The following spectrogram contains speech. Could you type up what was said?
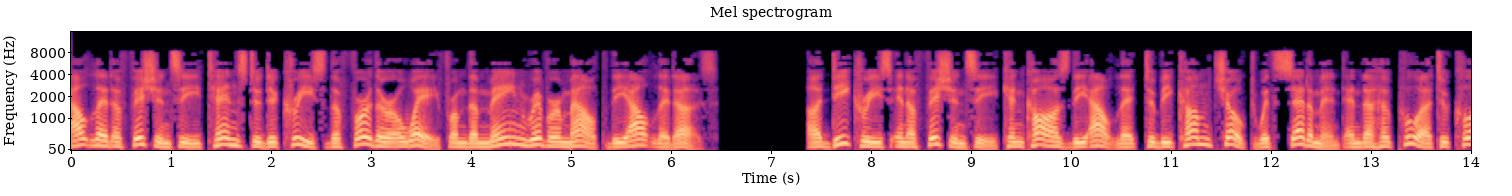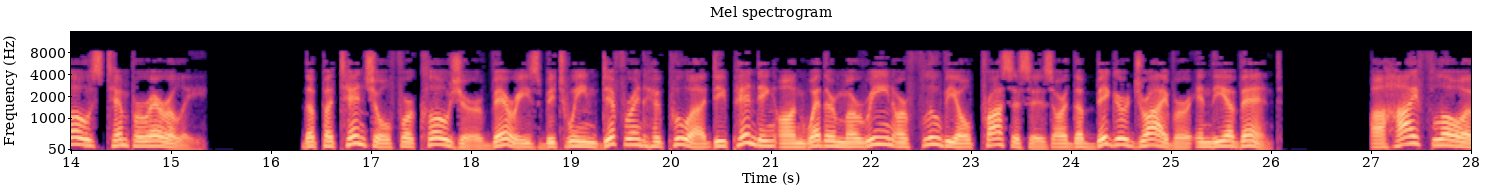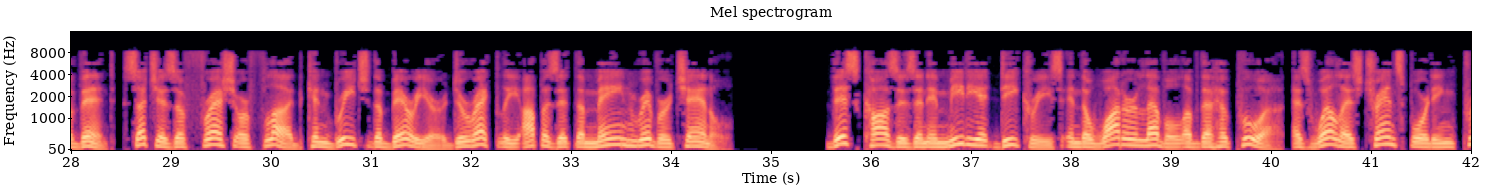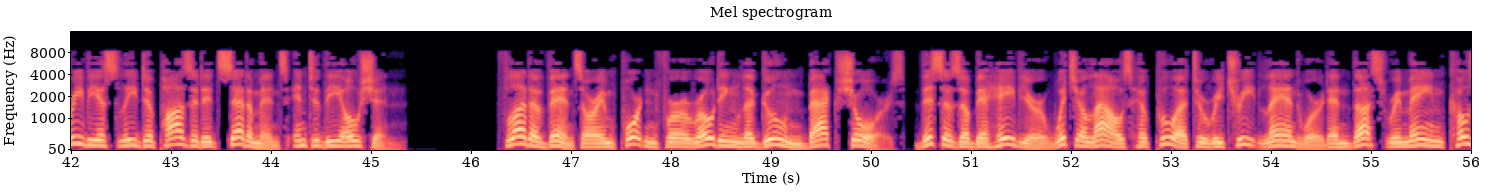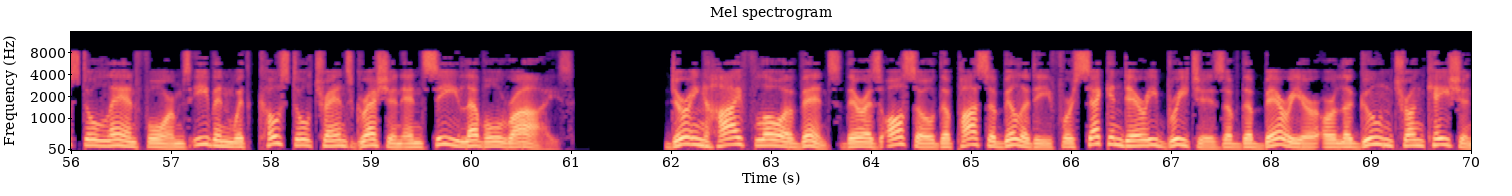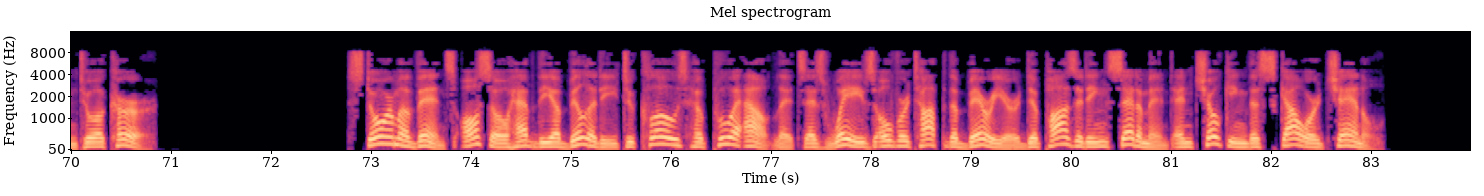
Outlet efficiency tends to decrease the further away from the main river mouth the outlet is. A decrease in efficiency can cause the outlet to become choked with sediment and the hapua to close temporarily. The potential for closure varies between different hapua depending on whether marine or fluvial processes are the bigger driver in the event. A high-flow event, such as a fresh or flood can breach the barrier directly opposite the main river channel. This causes an immediate decrease in the water level of the Hapua, as well as transporting previously deposited sediments into the ocean. Flood events are important for eroding lagoon back shores, this is a behavior which allows Hapua to retreat landward and thus remain coastal landforms even with coastal transgression and sea level rise. During high-flow events there is also the possibility for secondary breaches of the barrier or lagoon truncation to occur. Storm events also have the ability to close Hapua outlets as waves overtop the barrier depositing sediment and choking the scoured channel.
